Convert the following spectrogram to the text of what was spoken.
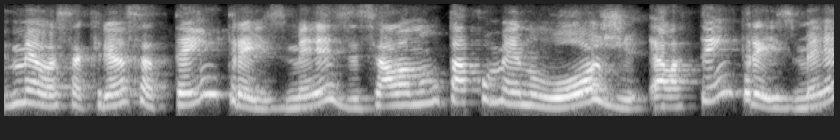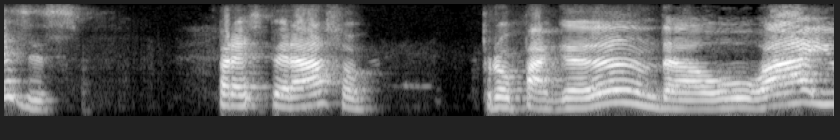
Meu, essa criança tem três meses, se ela não tá comendo hoje, ela tem três meses para esperar a sua propaganda, ou ai,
